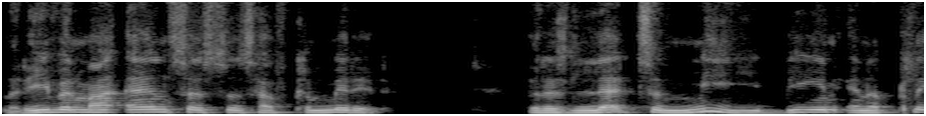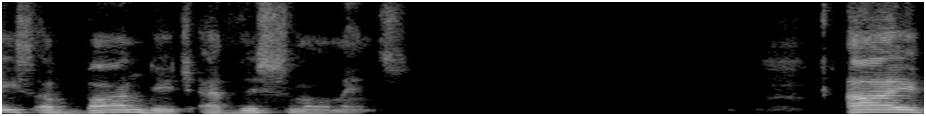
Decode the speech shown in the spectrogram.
that even my ancestors have committed, that has led to me being in a place of bondage at this moment. I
